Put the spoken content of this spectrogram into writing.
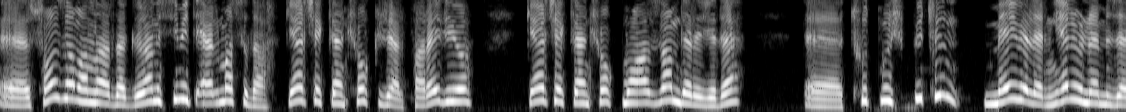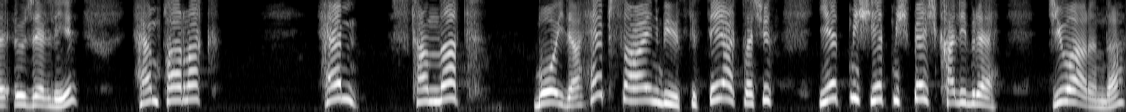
e, son zamanlarda Granny Smith elması da gerçekten çok güzel para ediyor. Gerçekten çok muazzam derecede e, tutmuş. Bütün meyvelerin en önemli özelliği hem parlak hem standart boyda hepsi aynı büyüklükte yaklaşık 70-75 kalibre civarında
